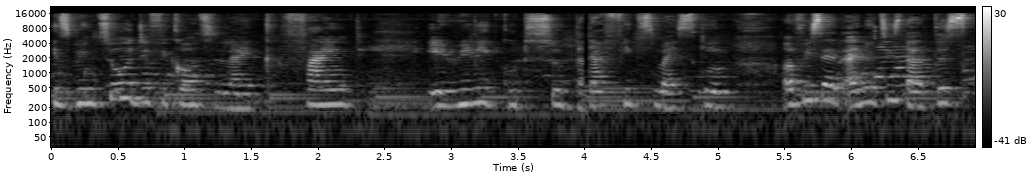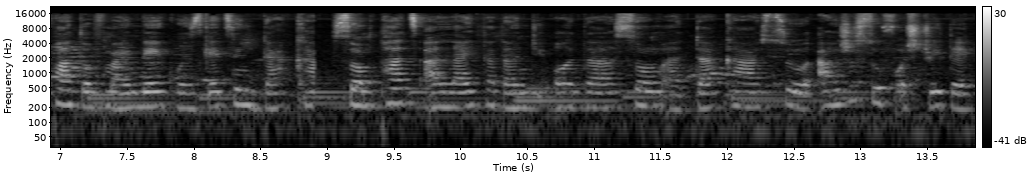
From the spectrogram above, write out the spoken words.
it's been so difficult to like find a really good soap that, fits my skin. Recent, I noticed that this part of my neck was getting darker. Some parts are lighter than the other, some are darker. So I was just so frustrated.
